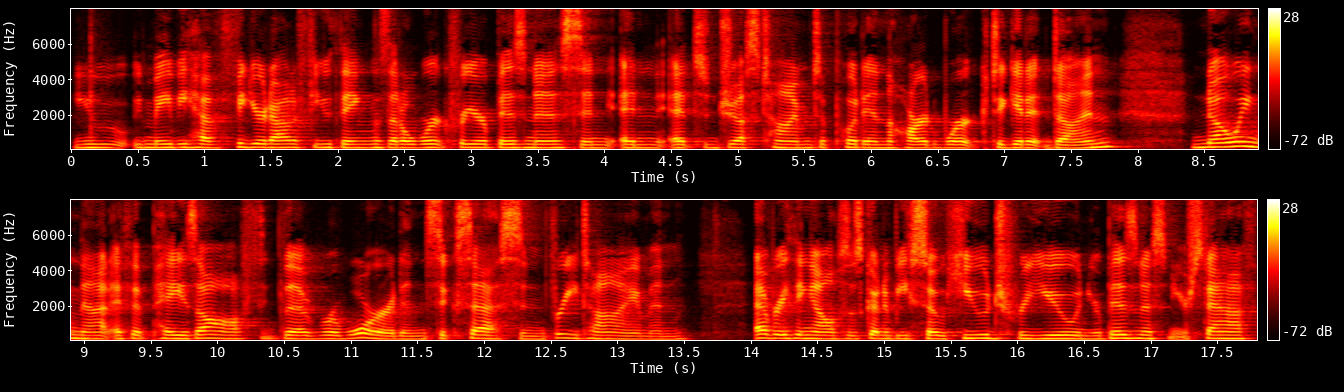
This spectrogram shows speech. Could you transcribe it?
you maybe have figured out a few things that'll work for your business and and it's just time to put in the hard work to get it done. Knowing that if it pays off the reward and success and free time and everything else is going to be so huge for you and your business and your staff.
